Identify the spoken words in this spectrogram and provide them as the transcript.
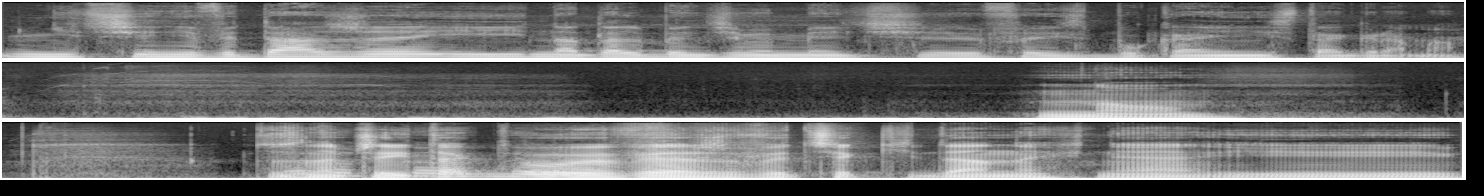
nic się nie wydarzy i nadal będziemy mieć y, Facebooka i Instagrama. No. To No znaczy i to- tak to- były, wiesz, wycieki danych, nie? I,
